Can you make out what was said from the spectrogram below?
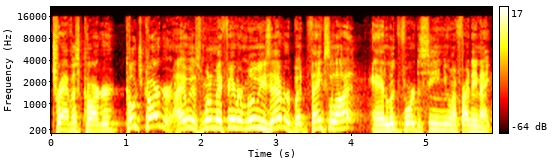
Travis Carter. Coach Carter, I was one of my favorite movies ever. But thanks a lot, and looking forward to seeing you on Friday night.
